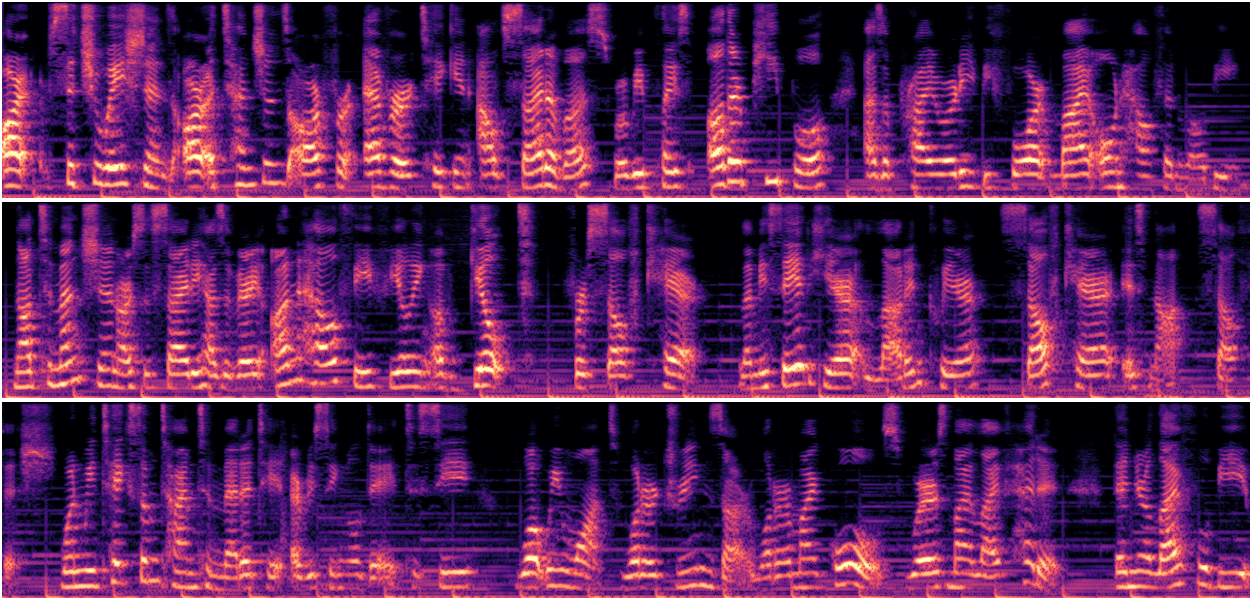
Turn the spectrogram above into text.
our situations, our attentions are forever taken outside of us, where we place other people as a priority before my own health and well being. Not to mention, our society has a very unhealthy feeling of guilt for self care. Let me say it here loud and clear self care is not selfish. When we take some time to meditate every single day to see what we want, what our dreams are, what are my goals, where is my life headed, then your life will be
